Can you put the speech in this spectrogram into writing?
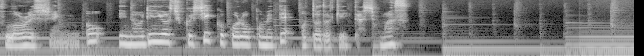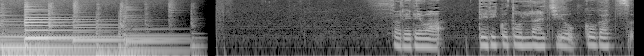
Flourishing を祈りを祝し心を込めてお届けいたします。それではデリコとラジオ5月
